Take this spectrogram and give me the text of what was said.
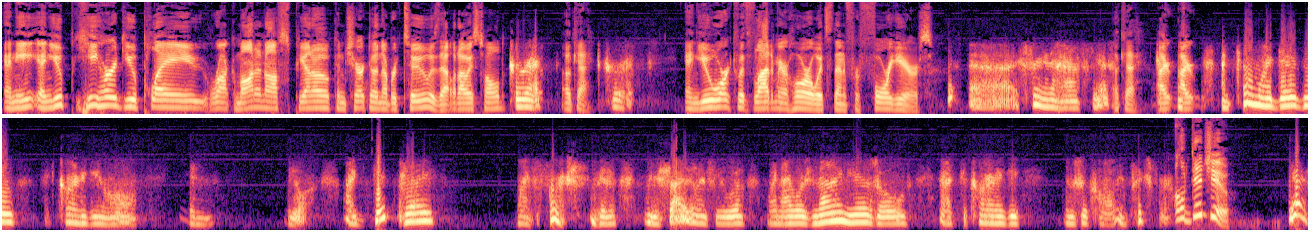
And he and you he heard you play Rachmaninoff's Piano Concerto Number Two. Is that what I was told? Correct, Okay. correct. And you worked with Vladimir Horowitz then for four years. Uh, three and a half, yes. Okay. I, I until my debut at Carnegie Hall in New York. I did play my first recital, if you will, when I was nine years old at the Carnegie Music Hall in Pittsburgh. oh, did you? Yes.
